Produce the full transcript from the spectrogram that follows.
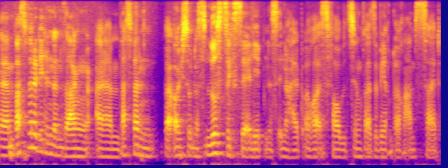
Ähm, was würdet ihr denn dann sagen, ähm, was war denn bei euch so das lustigste Erlebnis innerhalb eurer SV bzw. während eurer Amtszeit?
